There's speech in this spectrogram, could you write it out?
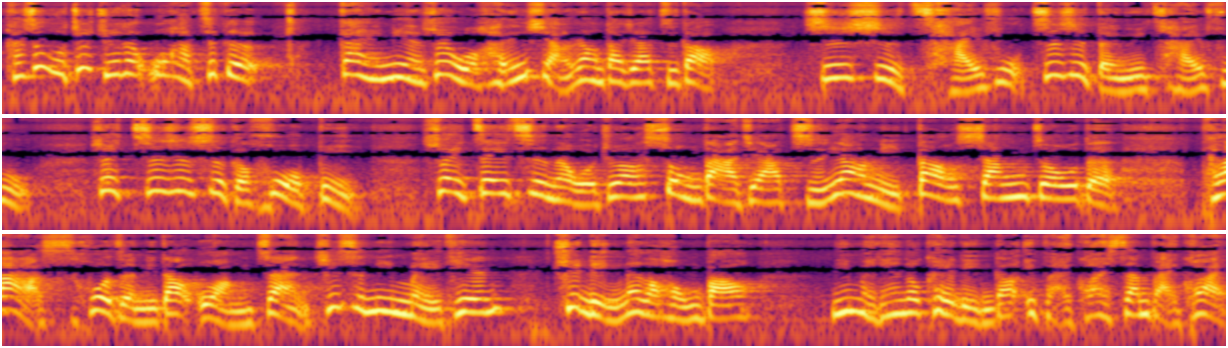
可是我就觉得哇，这个。概念，所以我很想让大家知道，知识财富，知识等于财富，所以知识是个货币。所以这一次呢，我就要送大家，只要你到商周的 Plus 或者你到网站，其实你每天去领那个红包，你每天都可以领到一百块、三百块。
